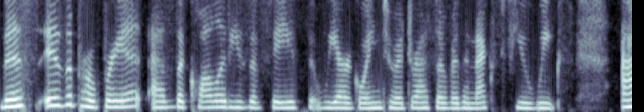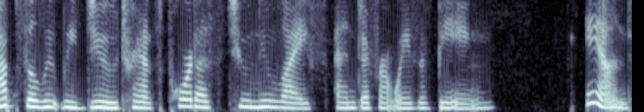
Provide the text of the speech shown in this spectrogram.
This is appropriate as the qualities of faith we are going to address over the next few weeks absolutely do transport us to new life and different ways of being. And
